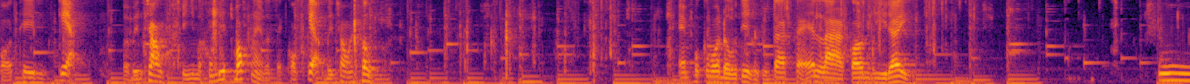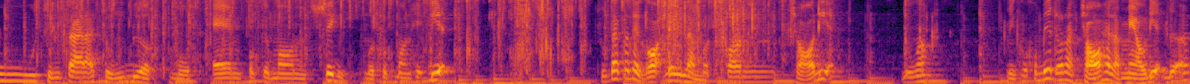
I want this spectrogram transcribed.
có thêm kẹo ở bên trong. Thế nhưng mà không biết box này nó sẽ có kẹo bên trong hay không. Em Pokemon đầu tiên của chúng ta sẽ là con gì đây? U, chúng ta đã trúng được một em Pokemon sinh, một Pokemon hệ điện. Chúng ta có thể gọi đây là một con chó điện, đúng không? Mình cũng không biết đó là chó hay là mèo điện nữa.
